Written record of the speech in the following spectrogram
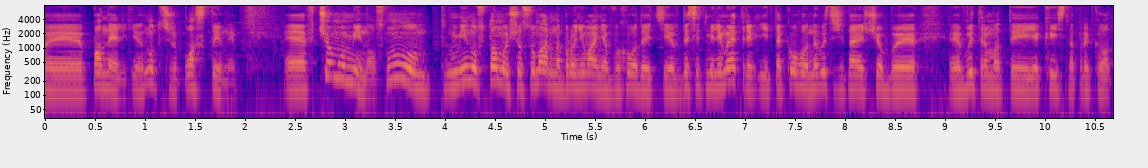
е, панельки, ну точніше пластини. Е, В чому мінус? Ну, мінус в тому, що сумарне бронювання виходить в 10 мм, і такого не вистачить навіть, щоб е, витримати якийсь, наприклад,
